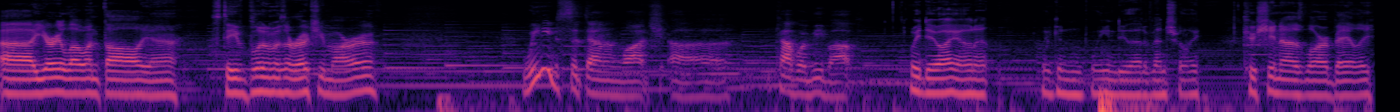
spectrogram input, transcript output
Uh, Yuri Lowenthal. Yeah, Steve Blum as Orochimaru. We need to sit down and watch uh, Cowboy Bebop. we do. I own it. We can we can do that eventually. Kushina is Laura Bailey.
